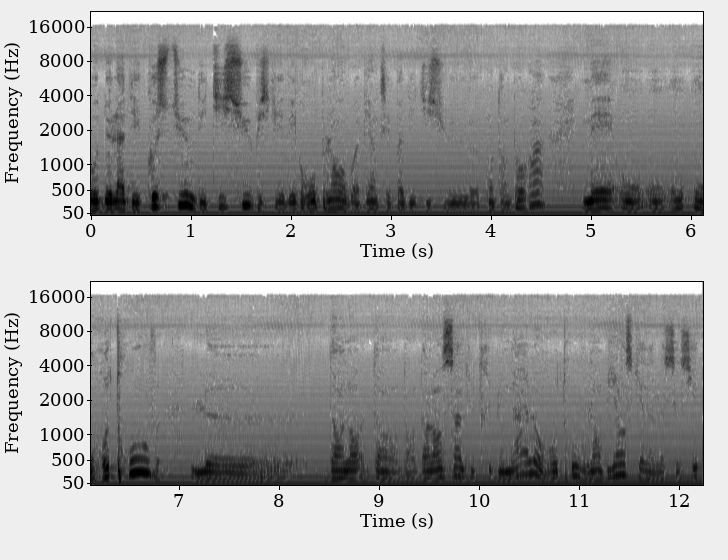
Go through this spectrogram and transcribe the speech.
au-delà des costumes, des tissus, puisqu'il y a des gros plans, on voit bien que ce pas des tissus contemporains, mais on, on- on- on retrouve le, dans, l'en- dans- dans- dans l'enceinte du tribunal, on retrouve l'ambiance qu'il y a dans la société.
